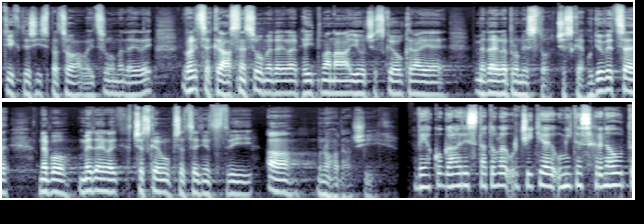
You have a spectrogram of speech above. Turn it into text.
ti, kteří zpracovávají celou medaili. Velice krásné jsou medaile hejtmana jeho českého kraje, medaile pro město České Budějovice nebo medaile k českému předsednictví a mnoho dalších. Vy jako galerista tohle určitě umíte schrnout,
